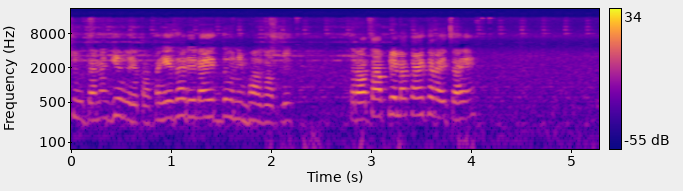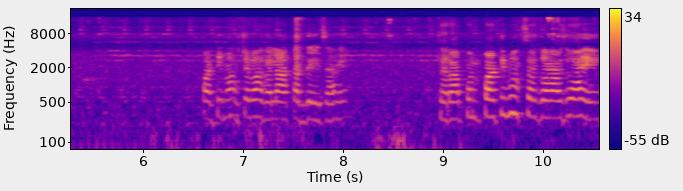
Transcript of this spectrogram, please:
शिवताना घेऊयात. आता हे झालेले आहेत दोन्ही भाग आपले. तर आता आपल्याला काय करायचं आहे? पाठीमागच्या भागाला आकार द्यायचा आहे. तर आपण पाठीमागचा गळा जो आहे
